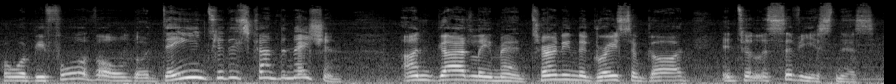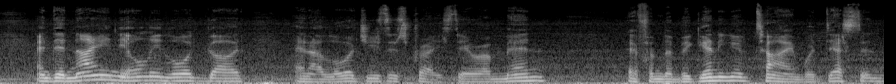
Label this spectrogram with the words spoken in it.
who were before of old ordained to this condemnation, ungodly men, turning the grace of God into lasciviousness and denying the only Lord God and our Lord Jesus Christ. There are men that from the beginning of time were destined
